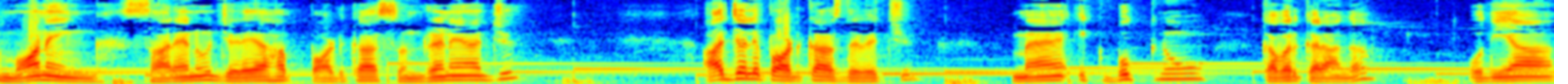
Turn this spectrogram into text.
ਮਾਰਨਿੰਗ ਸਾਰਿਆਂ ਨੂੰ ਜਿਹੜੇ ਆਹ ਪੋਡਕਾਸਟ ਸੁਣ ਰਹੇ ਨੇ ਅੱਜ। ਅੱਜ ਵਾਲੇ ਪੋਡਕਾਸਟ ਦੇ ਵਿੱਚ ਮੈਂ ਇੱਕ ਬੁੱਕ ਨੂੰ ਕਵਰ ਕਰਾਂਗਾ। ਉਹਦੀਆਂ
